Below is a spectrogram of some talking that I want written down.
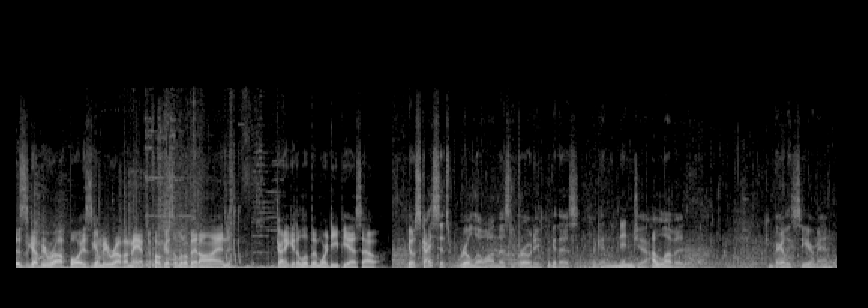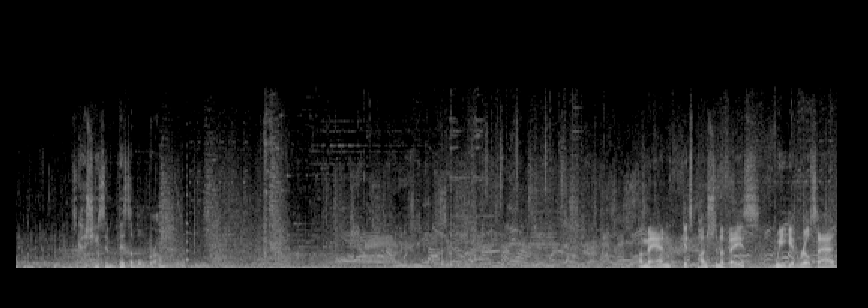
This is to be rough, boys. This is going to be rough. I may have to focus a little bit on trying to get a little bit more DPS out. Yo, Skye sits real low on this, Brody. Look at this. Like a ninja. I love it. You can barely see her, man. It's because she's invisible, bro. A man gets punched in the face. We get real sad.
